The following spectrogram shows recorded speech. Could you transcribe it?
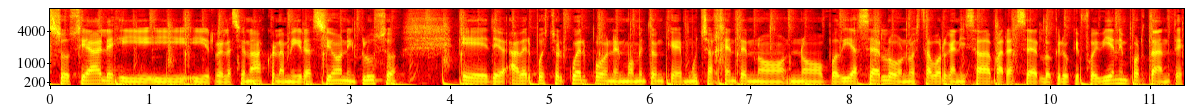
sociales y, y, relacionadas con la migración, incluso eh, de haber puesto el cuerpo en el momento en que mucha gente no, no podía hacerlo o no estaba organizada para hacerlo. Creo que fue bien importante.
